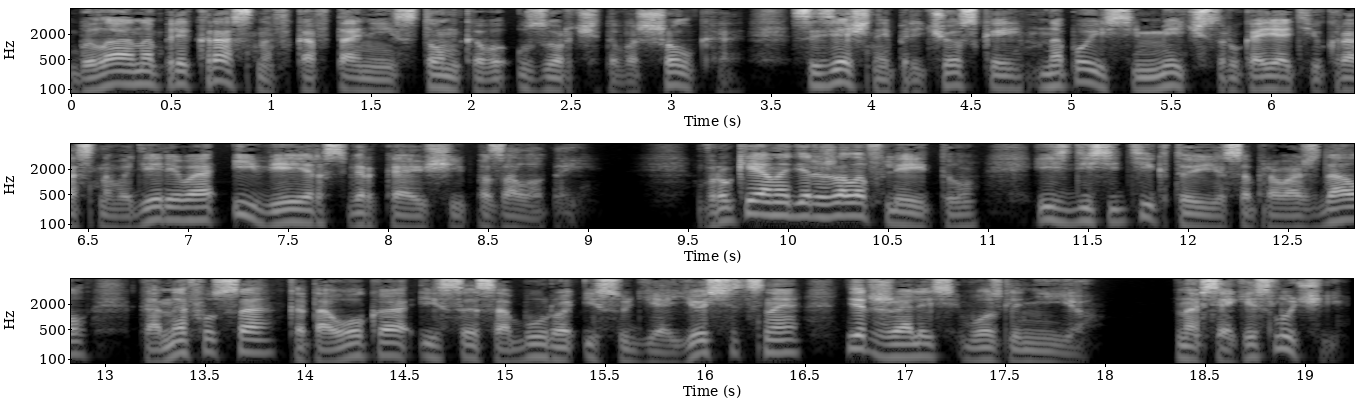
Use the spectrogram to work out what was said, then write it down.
Была она прекрасна в кафтане из тонкого узорчатого шелка, с изящной прической, на поясе меч с рукоятью красного дерева и веер, сверкающий позолотой. В руке она держала флейту. Из десяти, кто ее сопровождал, Канефуса, Катаока, Исесабура и судья Йосицне держались возле нее. На всякий случай,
